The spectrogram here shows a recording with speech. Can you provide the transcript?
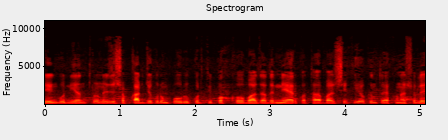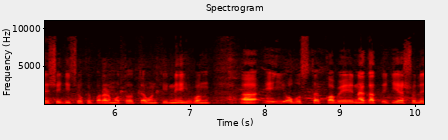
ডেঙ্গু নিয়ন্ত্রণে যেসব কার্যক্রম পৌর কর্তৃপক্ষ বা যাদের নেয়ার কথা বা সেটিও কিন্তু এখন আসলে সেটি চোখে পড়ার মতো তেমনটি নেই এবং এই অবস্থা কবে নাগাদ এটি আসলে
